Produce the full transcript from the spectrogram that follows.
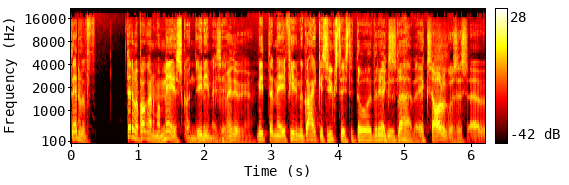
terve terve paganama meeskond inimesi. mitte me ei filmi kahekesi üksteist, et oo Andrei, kuidas läheb. eks alguses, äh,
